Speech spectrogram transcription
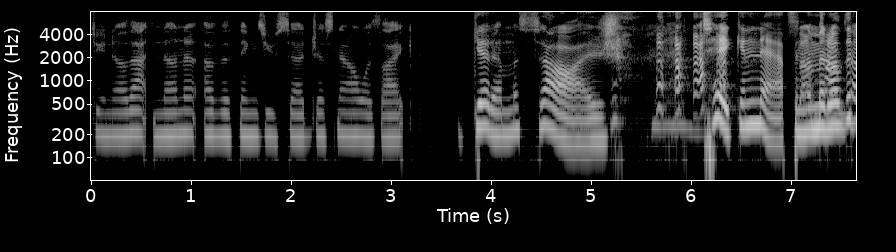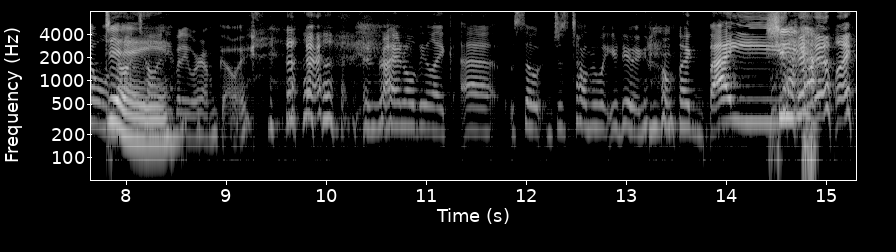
Do you know that none of the things you said just now was like get a massage, take a nap in the middle of the I will not tell day? anybody where I'm going and Ryan will be like uh, so just tell me what you're doing and I'm like bye She, like,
